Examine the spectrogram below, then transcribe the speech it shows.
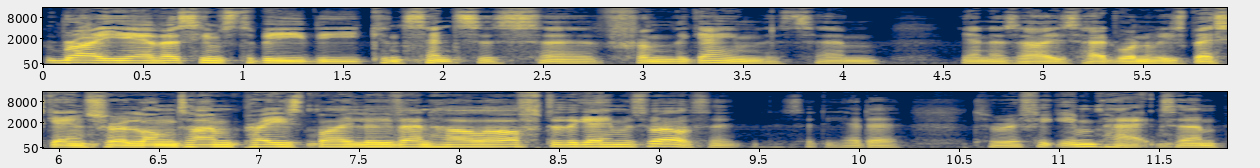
Right, yeah, that seems to be the consensus uh, from the game that um, Januzaj's had one of his best games for a long time, praised by Louis van Gaal after the game as well. So said he had a terrific impact. Um,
